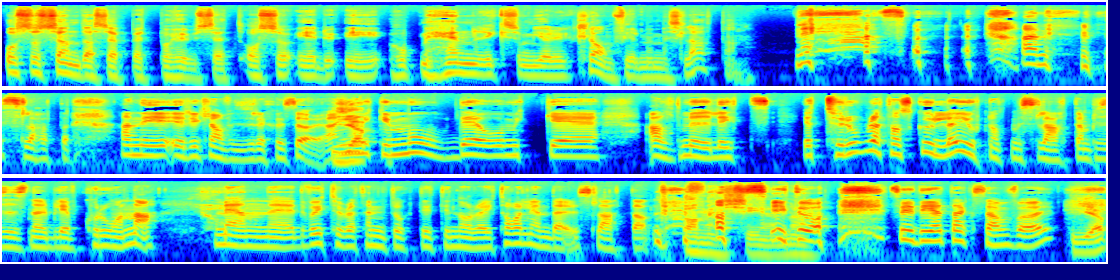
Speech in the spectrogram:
Och så söndagsöppet på huset och så är du ihop med Henrik som gör reklamfilmer med Zlatan. Nej, alltså. Han är Zlatan. Han är reklamfilmsregissör. Han Ja. gör mycket mode och mycket allt möjligt. Jag tror att han skulle ha gjort något med Zlatan precis när det blev corona. Men eh, det var ju tur att han inte åkte till norra Italien där Zlatan Ja, men tjena. då. Så det är jag tacksam för. Japp.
